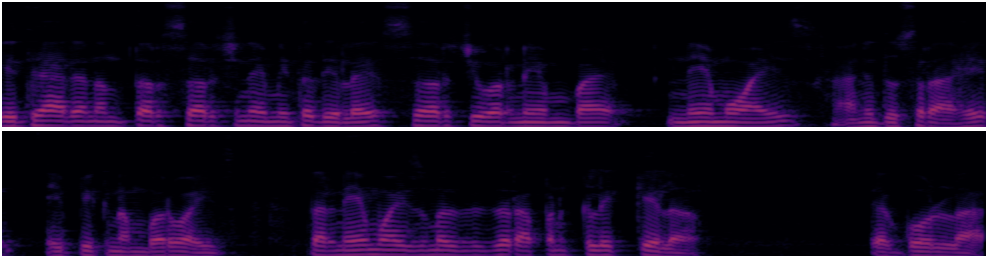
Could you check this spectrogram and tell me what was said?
इथे आल्यानंतर सर्च नेम इथं दिलं आहे search your name by name wise आणि दुसरं आहे एपिक नंबर वाईज तर नेम वाईजमध्ये जर आपण क्लिक केलं त्या गोलला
